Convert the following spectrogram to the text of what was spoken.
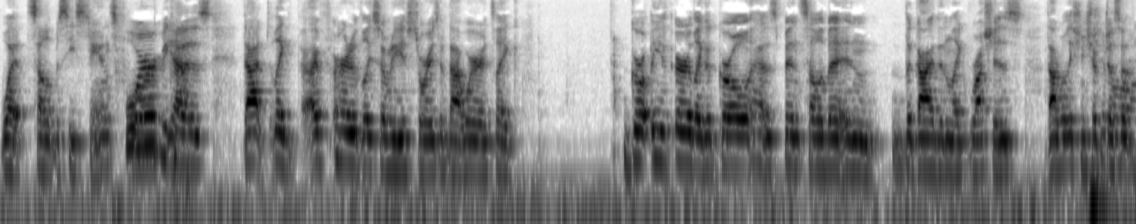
what celibacy stands for? Yeah. because that like I've heard of like so many stories of that where it's like girl or like a girl has been celibate and the guy then like rushes that relationship Ship just so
